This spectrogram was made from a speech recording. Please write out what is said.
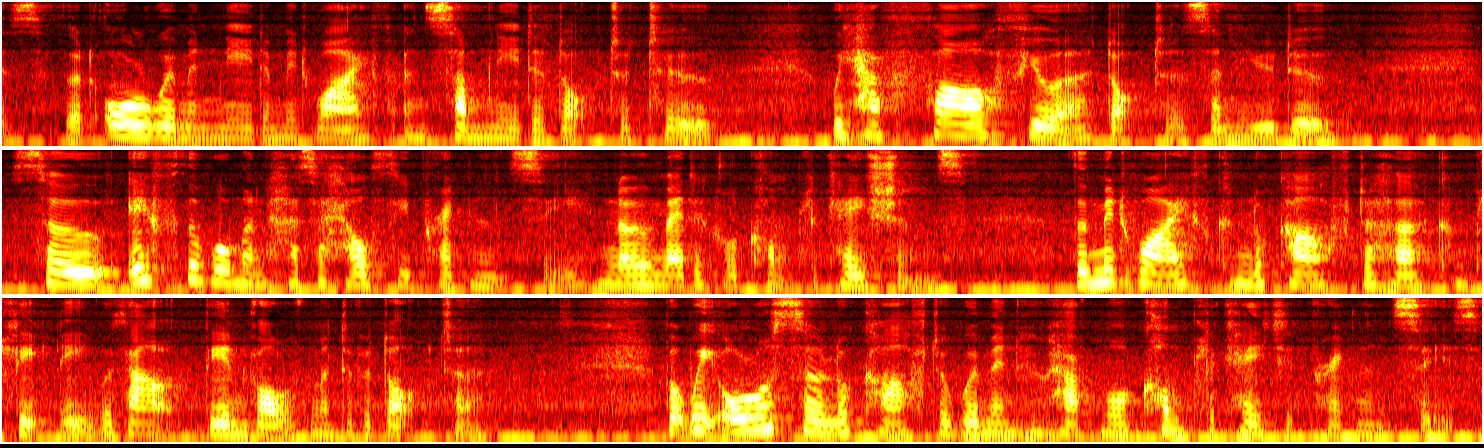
is that all women need a midwife and some need a doctor too. We have far fewer doctors than you do. So if the woman has a healthy pregnancy, no medical complications, the midwife can look after her completely without the involvement of a doctor. But we also look after women who have more complicated pregnancies.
